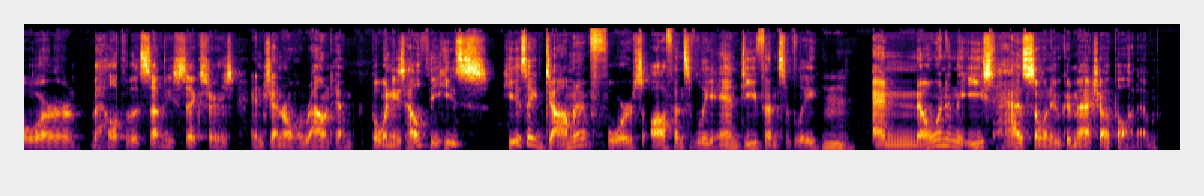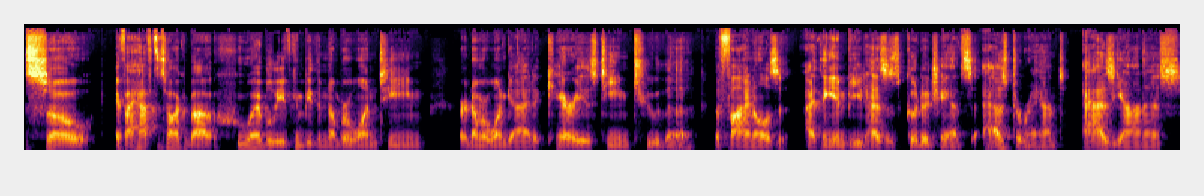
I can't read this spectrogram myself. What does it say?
or the health of the 76ers in general around him. But when he's healthy, he's he is a dominant force offensively and defensively, Hmm. and no one in the East has someone who could match up on him. So, if I have to talk about who I believe can be the number one team or number one guy to carry his team to the the finals, I think Embiid has as good a chance as Durant, as Giannis,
